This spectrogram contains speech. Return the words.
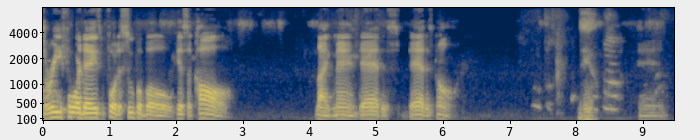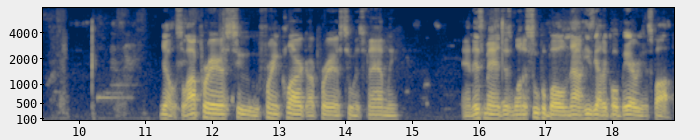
three, four days before the Super Bowl, gets a call like, man, dad is dad is gone. Yeah. And you know, so our prayers to Frank Clark, our prayers to his family. And this man just won a Super Bowl. Now he's got to go bury his father.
